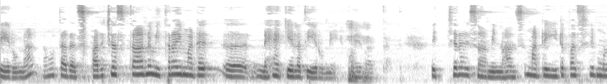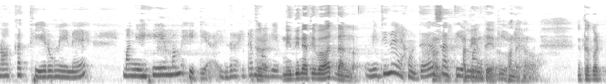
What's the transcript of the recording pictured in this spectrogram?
තේරුණා. නමුත් අර ස්පර්ශස්ථාන විතරයි මට නැහැ කියලා තේරුණේ. කොහෙවත්. එච්චරයි ස්වාමීන් වහන්සේ මට ඊට පස්සේ මොනවක්වත් තේරුණේ නෑ. මම එහෙමම හිටියා. ඉඳලා හිටම මගේ නිදි නැති බවක් දන්නවා. නිදි නෑ හොඳ සතිය මම හිටියේ. හොඳයි හොඳයි. එතකොට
